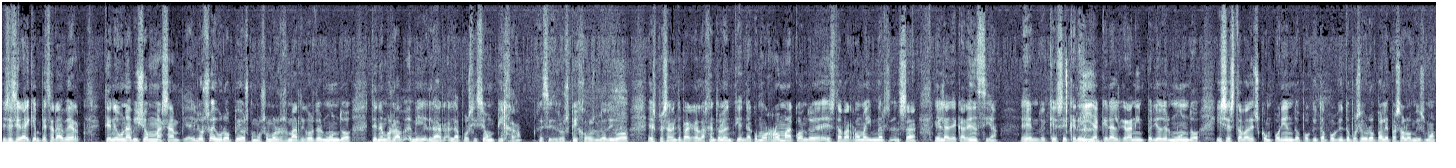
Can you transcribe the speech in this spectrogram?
Es decir, hay que empezar a ver, tener una visión más amplia. Y los europeos, como somos los más ricos del mundo, tenemos la, la posición pija es decir, los pijos, lo digo expresamente para que la gente lo entienda. Como Roma, cuando estaba Roma inmersa en la decadencia, ¿eh? que se creía que era el gran imperio del mundo y se estaba descomponiendo poquito a poquito, pues a Europa le pasa lo mismo.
